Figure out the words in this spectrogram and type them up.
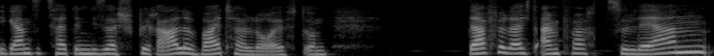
die ganze Zeit in dieser Spirale weiterläuft. Und da vielleicht einfach zu lernen,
